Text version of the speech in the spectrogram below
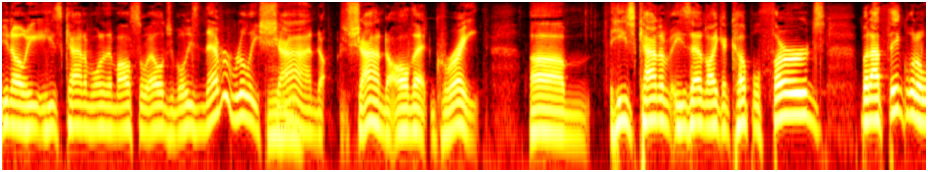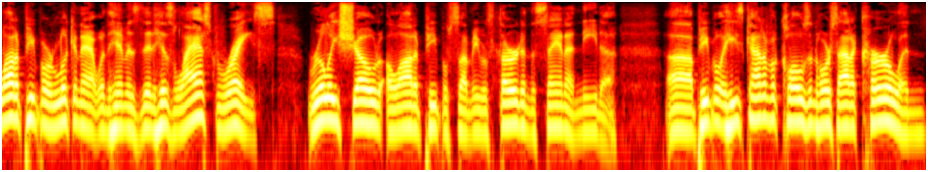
you know, he, he's kind of one of them also eligible. He's never really Mm-hmm. shined shined all that great. Um, he's kind of he's had like a couple thirds, but I think what a lot of people are looking at with him is that his last race really showed a lot of people something. He was third in the Santa Anita. Uh, people, he's kind of a closing horse out of Curlin.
